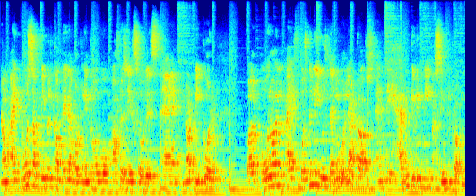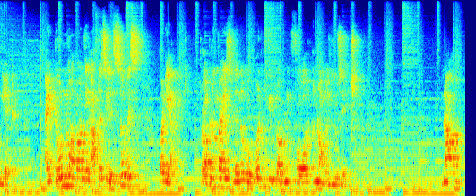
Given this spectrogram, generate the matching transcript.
Now I know some people complain about Lenovo after sales service and not being good, but overall I have personally used Lenovo laptops and they haven't given me a single problem yet. I don't know about the after sales service, but yeah, problem wise Lenovo won't give you problem for a normal usage. Now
